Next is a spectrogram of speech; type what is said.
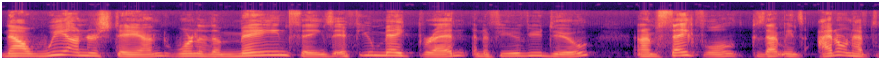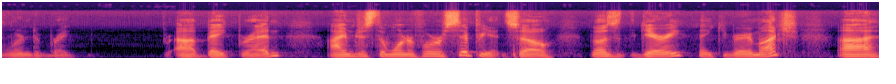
Now, we understand one of the main things, if you make bread, and a few of you do, and I'm thankful because that means I don't have to learn to break, uh, bake bread. I'm just a wonderful recipient. So, those, Gary, thank you very much. Uh,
